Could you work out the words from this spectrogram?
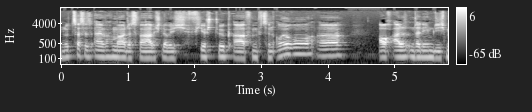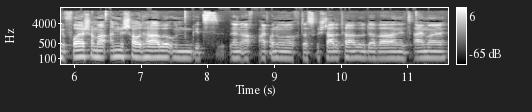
nutze das jetzt einfach mal. Das war, habe ich glaube ich, vier Stück, a 15 Euro. Äh, auch alles Unternehmen, die ich mir vorher schon mal angeschaut habe und jetzt dann auch einfach nur noch das gestartet habe. Da waren jetzt einmal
